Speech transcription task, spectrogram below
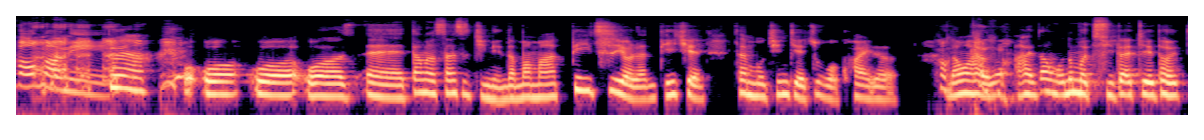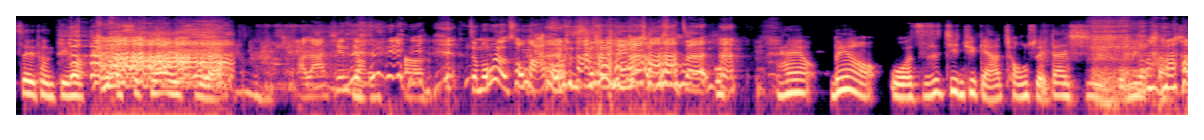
疯哦你！对啊，我我我我，呃，当了三十几年的妈妈，第一次有人提前在母亲节祝我快乐，然后还还让我那么期待接通这通电话，不 好啦，先讲。怎么会有冲马桶的声音？冲水针？还有没有？我只是进去给他冲水，但是我没有上水。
